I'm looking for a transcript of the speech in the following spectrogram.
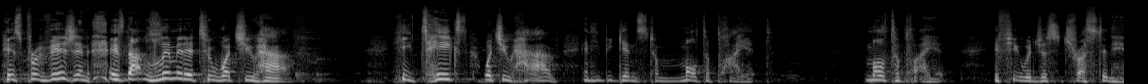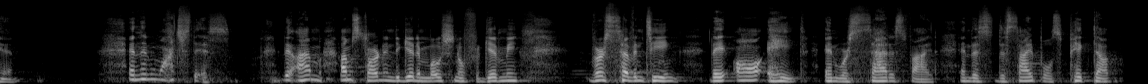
His provision is not limited to what you have. He takes what you have and he begins to multiply it. Multiply it if you would just trust in him. And then watch this. I'm, I'm starting to get emotional, forgive me. Verse 17 they all ate and were satisfied. And the disciples picked up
